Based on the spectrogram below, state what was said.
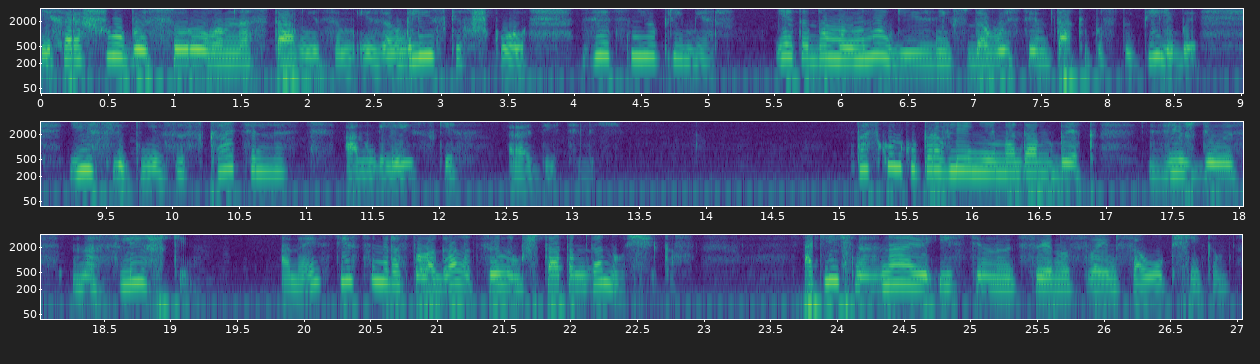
И хорошо бы суровым наставницам из английских школ взять с нее пример — я-то думаю, многие из них с удовольствием так и поступили бы, если б не взыскательность английских родителей. Поскольку правление мадам Бек зиждилось на слежке, она, естественно, располагала целым штатом доносчиков. Отлично знаю истинную цену своим сообщникам —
